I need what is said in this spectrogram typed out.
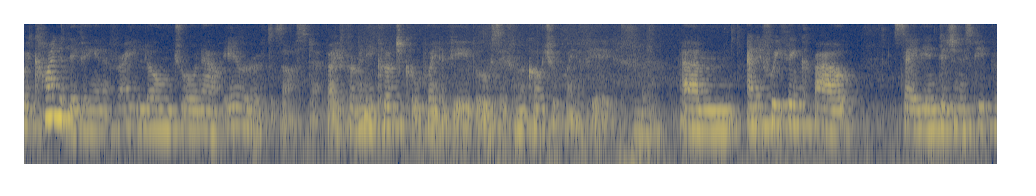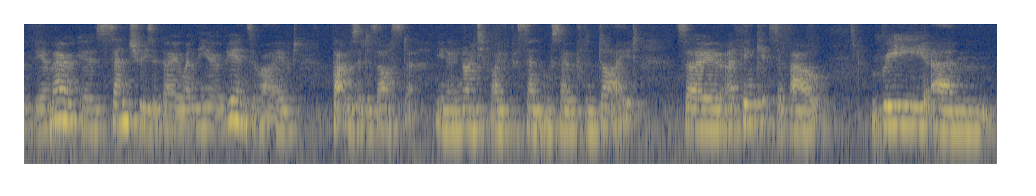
we're kind of living in a very long, drawn out era of disaster, both from an ecological point of view, but also from a cultural point of view. Um, and if we think about, say, the indigenous people of the Americas, centuries ago when the Europeans arrived, that was a disaster. You know, 95% or so of them died. So I think it's about re. Um,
